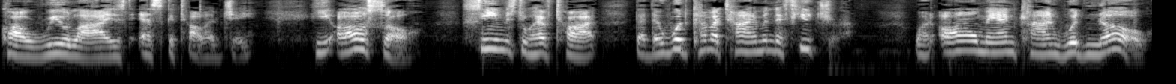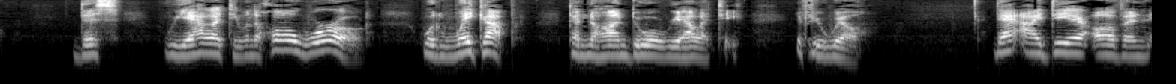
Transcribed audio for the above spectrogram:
call realized eschatology. He also seems to have taught that there would come a time in the future when all mankind would know this reality, when the whole world would wake up to non dual reality, if you will. That idea of an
